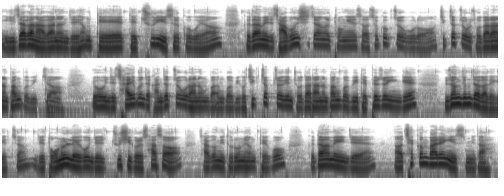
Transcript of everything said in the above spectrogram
이자가 나가는 이제 형태의 대출이 있을 거고요. 그 다음에 이제 자본시장을 통해서 적극적으로 직접적으로 조달하는 방법이 있죠. 요 이제 차입은 이제 간접적으로 하는 방법이고 직접적인 조달하는 방법이 대표적인 게 유상증자가 되겠죠. 이제 돈을 내고 이제 주식을 사서 자금이 들어오는 형태고 그 다음에 이제 어 채권 발행이 있습니다.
